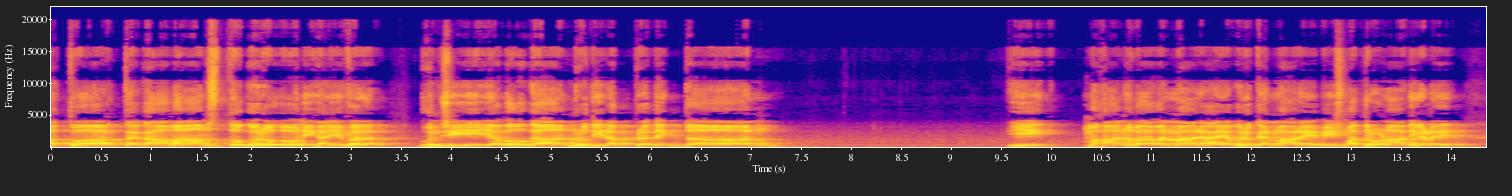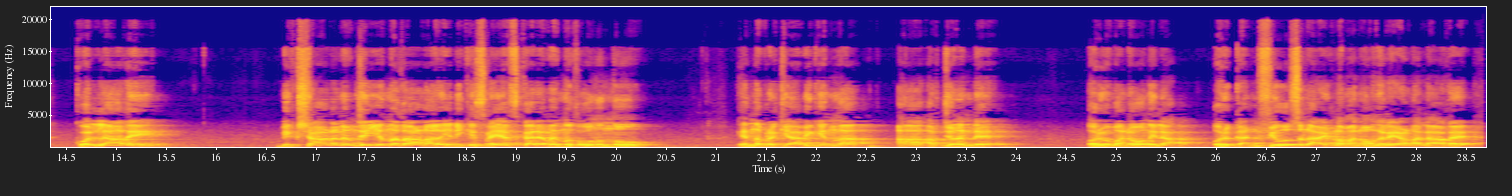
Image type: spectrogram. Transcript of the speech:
ഹത്വാർത്ഥകാമാംസ്തു ഗുരൂനിഹൈവ ഭുഞ്ജീയ ഭോഗാൻ രുതിരപ്രതിഗ്ധാൻ ഈ മഹാനുഭാവന്മാരായ ഗുരുക്കന്മാരെ ഭീഷ്മദ്രോണാദികളെ കൊല്ലാതെ ഭിക്ഷാടനം ചെയ്യുന്നതാണ് എനിക്ക് ശ്രേയസ്കരമെന്ന് തോന്നുന്നു. എന്ന് പ്രഖ്യാപിക്കുന്ന ആ അർജുനന്റെ ഒരു മനോനില ഒരു കൺഫ്യൂസ്ഡ് ആയിട്ടുള്ള മനോനിലയാണ്. അല്ലാതെ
